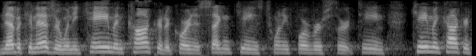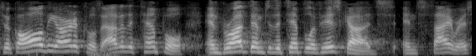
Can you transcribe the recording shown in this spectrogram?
Nebuchadnezzar, when he came and conquered, according to 2 Kings 24, verse 13, came and conquered, took all the articles out of the temple and brought them to the temple of his gods. And Cyrus,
